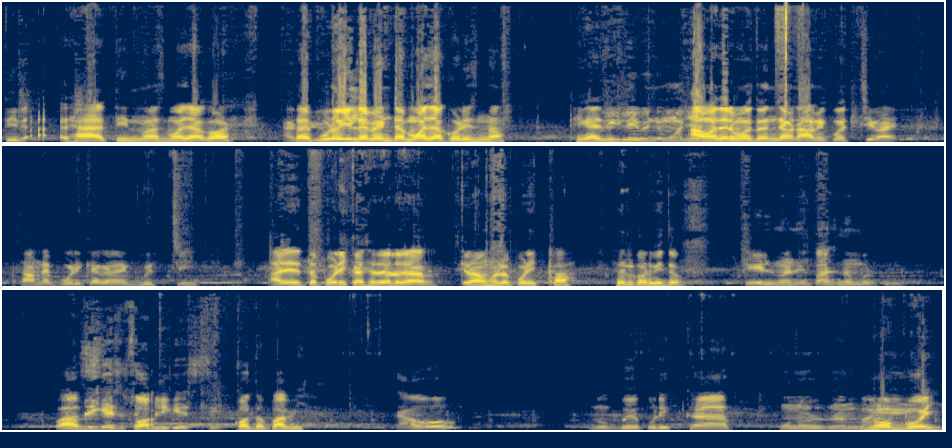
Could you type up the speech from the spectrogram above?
তিন হ্যাঁ তিন মাস মজা কর। তাই পুরো ইলেভেনটা মজা করিস না। ঠিক আছে? আমাদের মতন যেমন আমি করছি ভাই। সামনে পরীক্ষা করে আমি ঘুরছি। আর এর তো পরীক্ষা শেষ হলো কিরম হলো পরীক্ষা? ফেল করবি তো? ফেল মানে পাঁচ নম্বর পুরো। লিখে এসেছি সব লিখে এসেছি কত পাবি? তাও নব্বই পরীক্ষা পনেরো নম্বর নব্বই।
